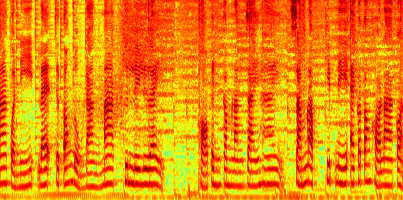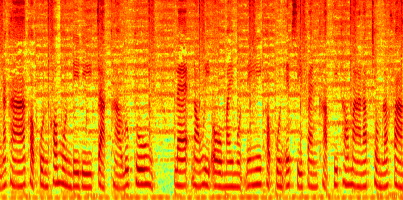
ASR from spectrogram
มากกว่านี้ และจะต้องโด่งดังมากขึ้นเรื่อยๆ ขอเป็นกำลังใจให้สำหรับคลิปนี้แอดก็ต้องขอลาก่อนนะคะ ขอบคุณข้อมูลดีๆ จากข่าวลูกทุ่ง และน้องลีโอไม่หมดนี่ขอบคุณ FC แฟนคลับที่เข้ามารับชมรับฟัง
